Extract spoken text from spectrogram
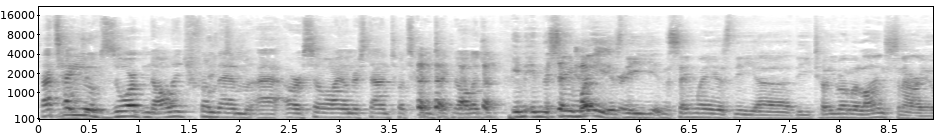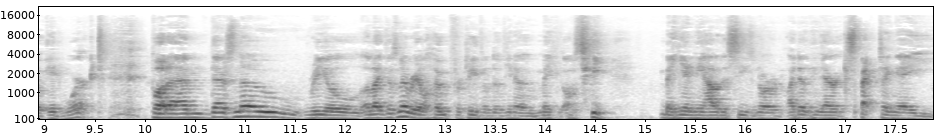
That's how you absorb knowledge from them, uh, or so I understand touchscreen technology. in in the It's same way as the in the same way as the uh, the Tony Romo Lions scenario, it worked. But um, there's no real like there's no real hope for Cleveland of you know making obviously making anything out of the season, or I don't think they're expecting a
